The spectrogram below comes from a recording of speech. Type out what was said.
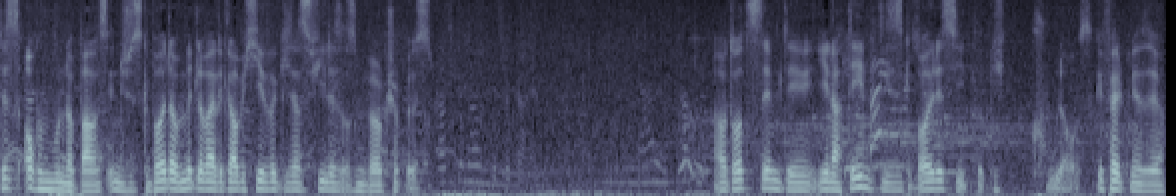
Das ist auch ein wunderbares indisches Gebäude, aber mittlerweile glaube ich hier wirklich, dass vieles aus dem Workshop ist. Aber trotzdem, die, je nachdem, dieses Gebäude sieht wirklich cool aus. Gefällt mir sehr.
